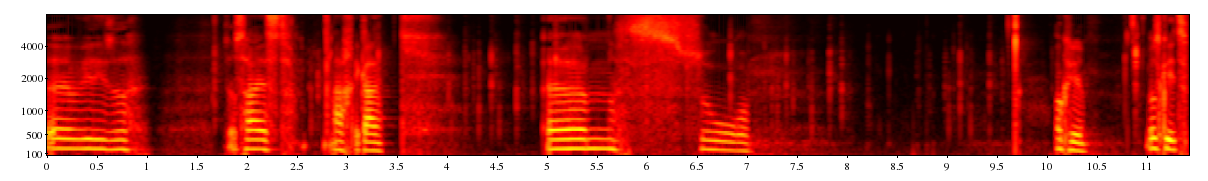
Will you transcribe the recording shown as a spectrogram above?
äh, wie diese, das heißt. Ach, egal. Ähm, so. Okay, los geht's.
